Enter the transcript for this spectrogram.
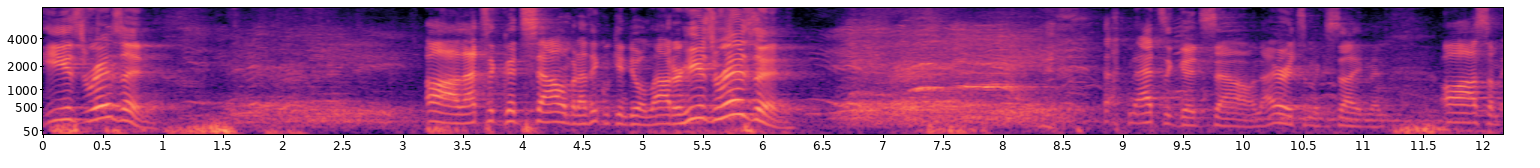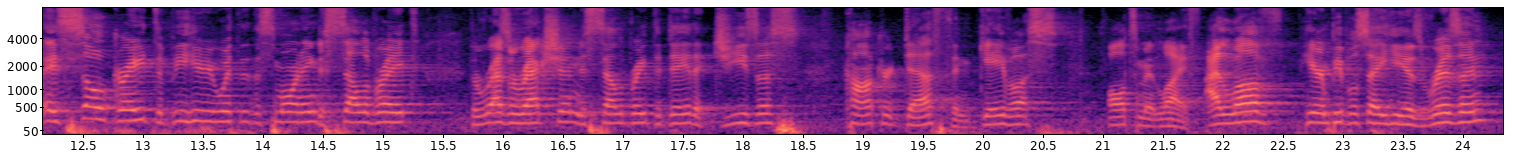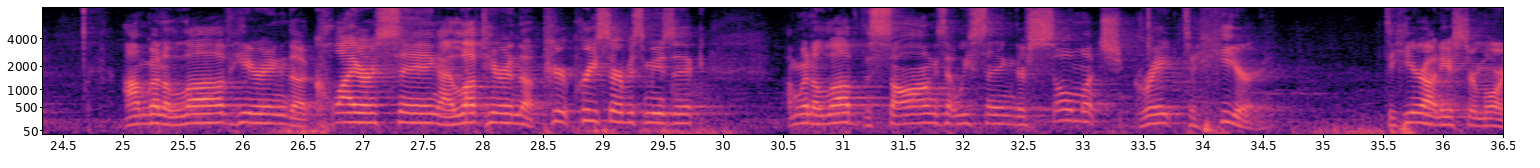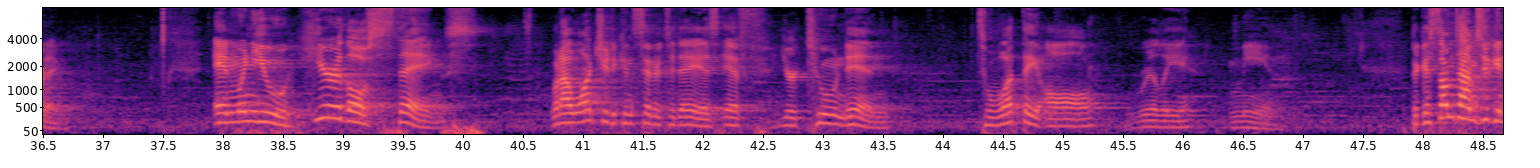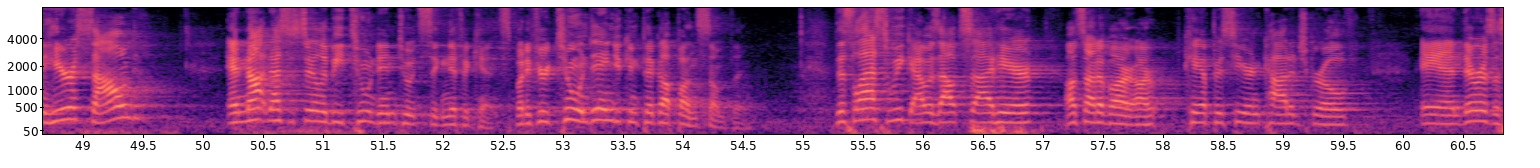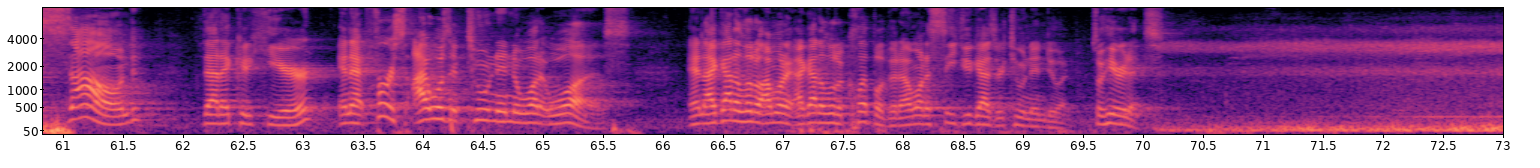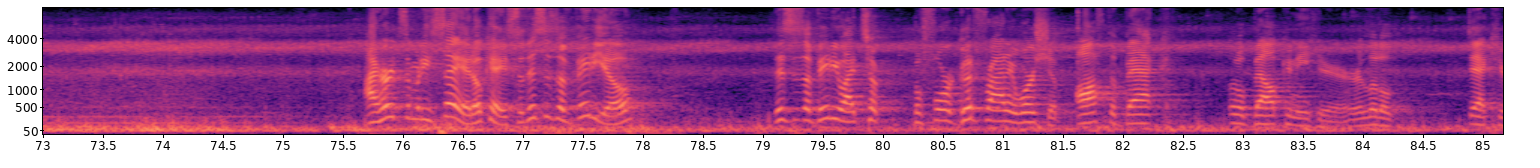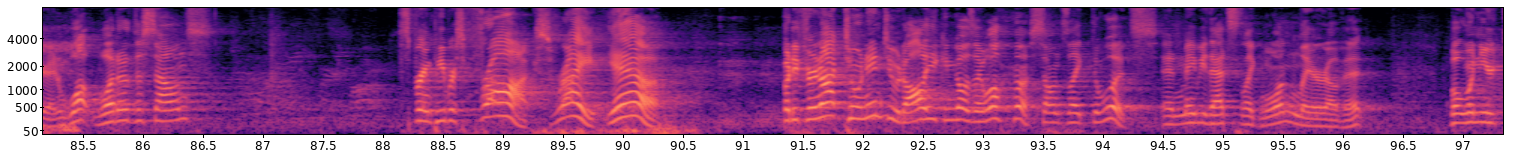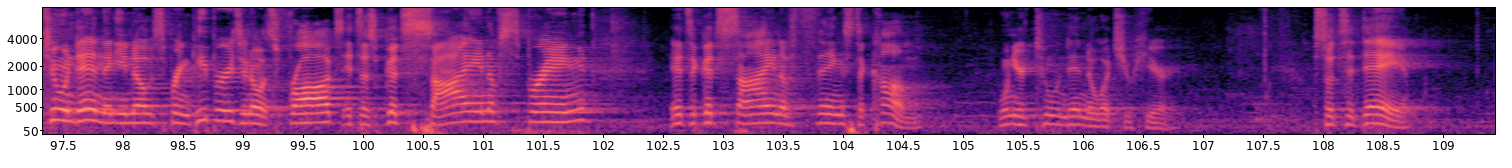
He is risen. Ah, that's a good sound, but I think we can do it louder. He is risen. that's a good sound. I heard some excitement. Awesome. It's so great to be here with you this morning to celebrate the resurrection, to celebrate the day that Jesus conquered death and gave us ultimate life. I love hearing people say he is risen. I'm going to love hearing the choir sing. I loved hearing the pre service music. I'm going to love the songs that we sing. There's so much great to hear, to hear on Easter morning. And when you hear those things, what I want you to consider today is if you're tuned in to what they all really mean. Because sometimes you can hear a sound and not necessarily be tuned into its significance. But if you're tuned in, you can pick up on something. This last week, I was outside here, outside of our, our campus here in Cottage Grove, and there was a sound that I could hear. And at first, I wasn't tuned into what it was. And I got a little, I, wanna, I got a little clip of it. I want to see if you guys are tuned into it. So here it is. I heard somebody say it. Okay, so this is a video. This is a video I took before Good Friday worship off the back little balcony here, or little deck here. And what, what are the sounds? Spring peepers, frogs, right, yeah. But if you're not tuned into it, all you can go is like, well, huh, sounds like the woods. And maybe that's like one layer of it. But when you're tuned in, then you know spring peepers, you know it's frogs. It's a good sign of spring. It's a good sign of things to come when you're tuned into what you hear. So today,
